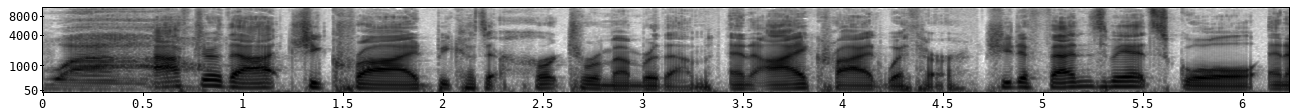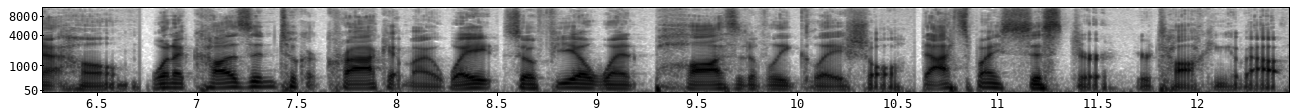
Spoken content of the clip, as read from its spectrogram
Wow. After that, she cried because it hurt to remember them, and I cried with her. She defends me at school and at home. When a cousin took a crack at my weight, Sophia went positively glacial. That's my sister you're talking about,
